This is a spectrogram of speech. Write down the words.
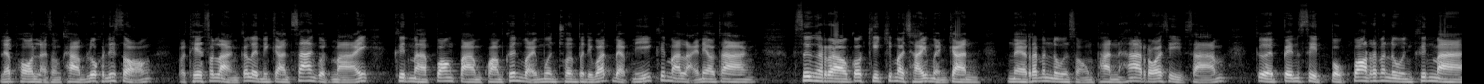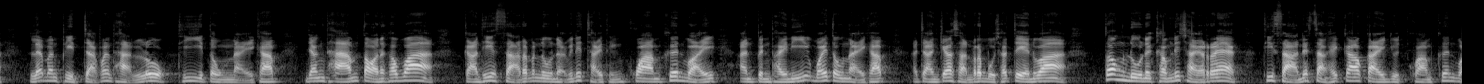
และพอหลังสงครามโลกครั้งที่ 2 ประเทศฝรั่งก็เลยมีการสร้างกฎหมาย ขึ้นมาป้องปรามความเคลื่อนไหวมวลชนปฏิวัติแบบนี้ขึ้นมาหลายแนวทาง ซึ่งเราก็คิดขึ้นมาใช้เหมือนกัน ในรัฐธรรมนูญ 2543 เกิดเป็นสิทธิ์ปกป้องรัฐธรรมนูญขึ้นมา และมันผิดจากมาตรฐานโลกที่ตรงไหนครับ ยังถามต่อนะครับว่า การที่สารรัฐธรรมนูญน่ะวินิจฉัยถึงความเคลื่อนไหว อันเป็นภัยนี้ไว้ตรงไหนครับอาจารย์แก้วสันระบุชัดเจนว่า ต้องดูในคำวินิจฉัยแรกที่ศาลได้สั่งให้ก้าวไกลหยุดความเคลื่อนไหว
